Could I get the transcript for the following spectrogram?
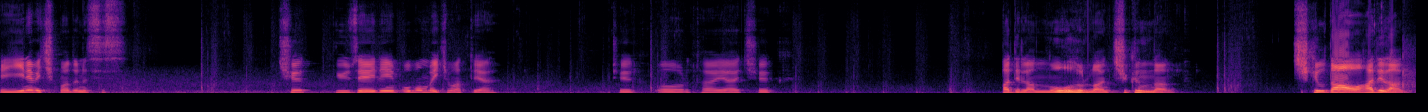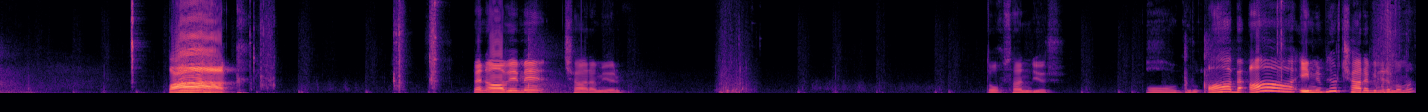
E yine mi çıkmadınız siz? Çık yüzeyliyim. O bombayı kim attı ya? Çık ortaya çık. Hadi lan ne olur lan çıkın lan. Çıkıl daha o hadi lan. Bak. Ben AVM çağıramıyorum. 90 diyor. Aa, gru- aa ben aa M24 çağırabilirim ama.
